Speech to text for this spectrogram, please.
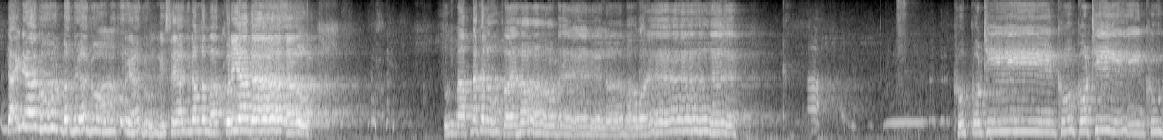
ডাইনে আগুন, বামে আগুন, উপরে আগুন, নিচে আগুন, আল্লাহ মাফ করিয়া দাও। তুমি মাপ না খেলে উপায় হবে না খুব কঠিন খুব কঠিন খুব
